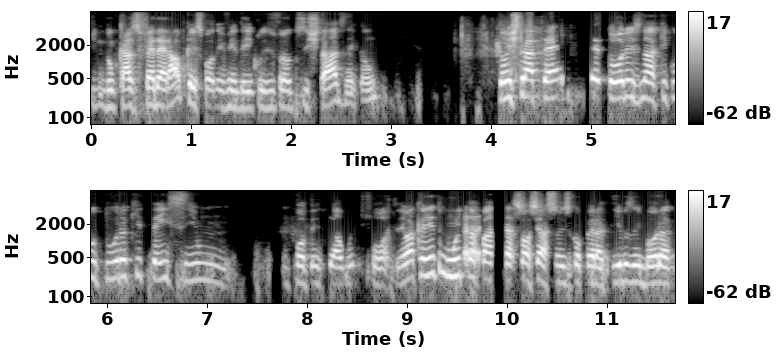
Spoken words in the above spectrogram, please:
no caso federal, porque eles podem vender inclusive para outros estados, né? então são estratégias setores na aquicultura que tem sim um, um potencial muito forte. Eu acredito muito na parte de associações cooperativas, embora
